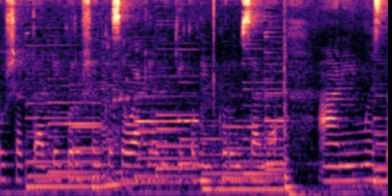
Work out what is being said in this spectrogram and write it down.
पाहू शकता डेकोरेशन कसं वाटलं नक्की कमेंट करून सांगा. आणि मस्त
